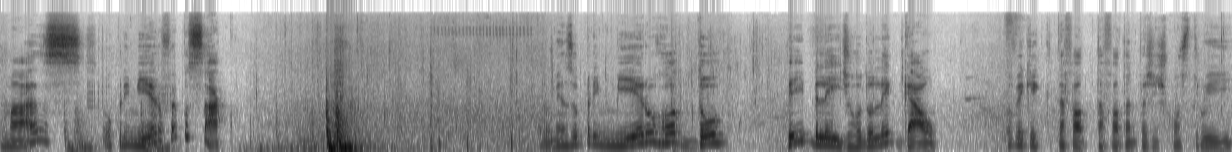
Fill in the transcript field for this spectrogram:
Mas o primeiro foi pro saco. Pelo menos o primeiro rodou Beyblade, rodou legal. Vou ver o que, que tá, tá faltando pra gente construir.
